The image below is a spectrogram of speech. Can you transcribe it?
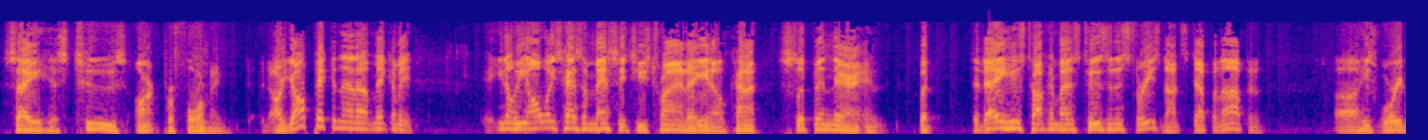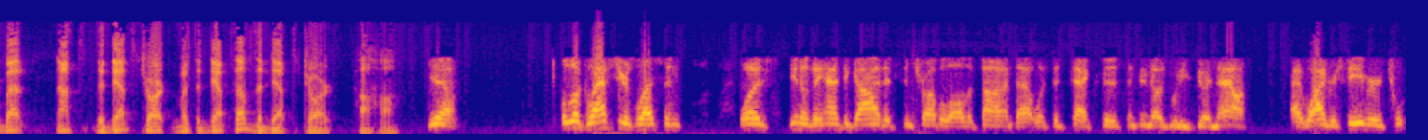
say his twos aren't performing. Are y'all picking that up, Mick? I mean, you know, he always has a message he's trying to, you know, kind of slip in there. And but today he was talking about his twos and his threes not stepping up, and uh, he's worried about not the depth chart, but the depth of the depth chart. Ha ha. Yeah. Well, look, last year's lesson was, you know, they had the guy that's in trouble all the time. That was in Texas, and who knows what he's doing now at wide receiver, tw-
